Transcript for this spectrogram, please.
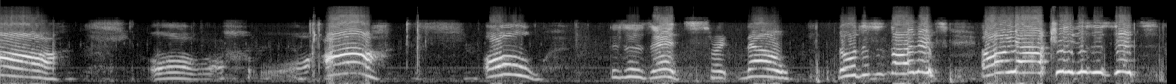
Ah! Oh, oh, ah! Oh! This is it right now. No, this is not it. Oh yeah, actually this is it.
